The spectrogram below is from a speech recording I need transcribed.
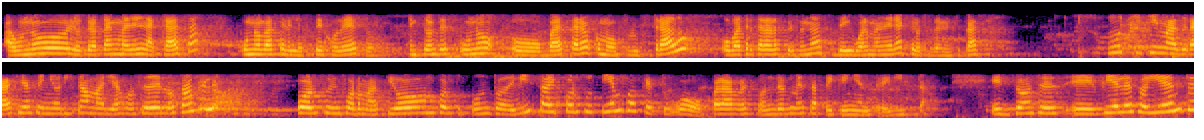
a uno lo tratan mal en la casa, uno va a ser el espejo de eso. Entonces uno o va a estar como frustrado o va a tratar a las personas de igual manera que lo tratan en su casa. Muchísimas gracias, señorita María José de Los Ángeles, por su información, por su punto de vista y por su tiempo que tuvo para responderme esa pequeña entrevista. Entonces, eh, fieles oyentes,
